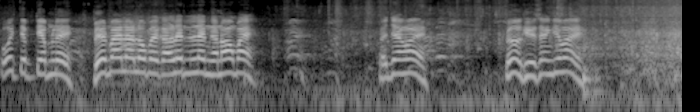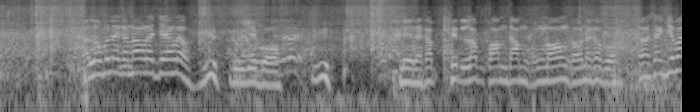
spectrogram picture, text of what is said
โอ้ยเต็มๆเลยเดินไปแล้วลงไปกันเล่นเล่นกับน้องไปไปแจ้งไว้ เออขี่แซงเจ้าไปอะลงไปเล่นกับน้องเลยแจ้งแล้วดูยายบอนี่นะครับเคล็ดลับความดำของน้องเขานะครับผมอะแซงเจ้าไป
